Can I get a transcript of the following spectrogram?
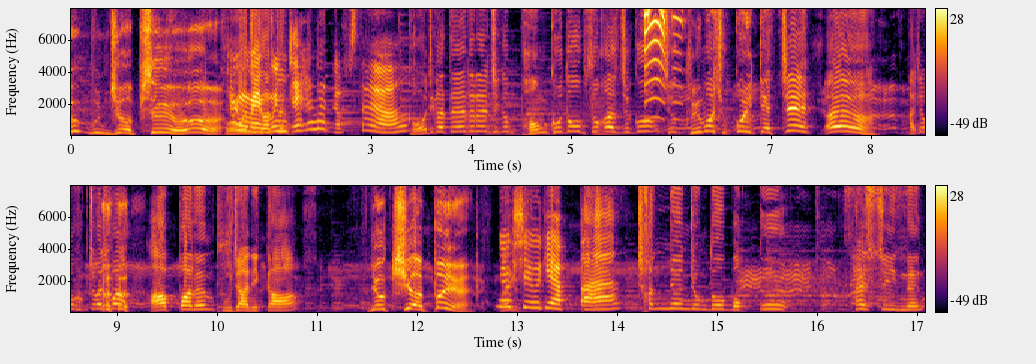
문제 없어요. 정말 같은 문제 하나도 없어요. 거지 같은 애들은 지금 벙커도 없어가지고 지금 굶어 죽고 있겠지? 아유 하지만 걱정하지 마 아빠는 부자니까 역시 아빠야. 역시 우리 아빠. 천년 정도 먹고 살 수 있는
